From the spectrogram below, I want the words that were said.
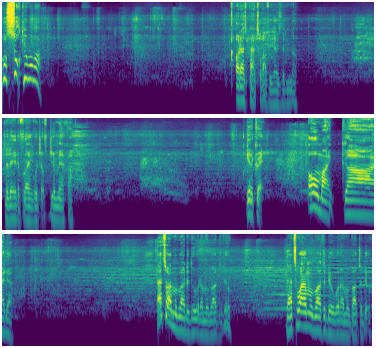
It gonna suck your mama? Oh, that's patois if you guys didn't know. The native language of Jamaica. Get a crit. Oh my god. That's what I'm about to do what I'm about to do. That's why I'm about to do what I'm about to do.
